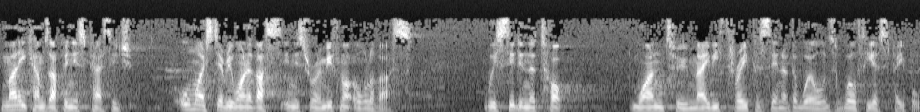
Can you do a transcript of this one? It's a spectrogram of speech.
Money comes up in this passage. Almost every one of us in this room, if not all of us, we sit in the top one to maybe 3% of the world's wealthiest people.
